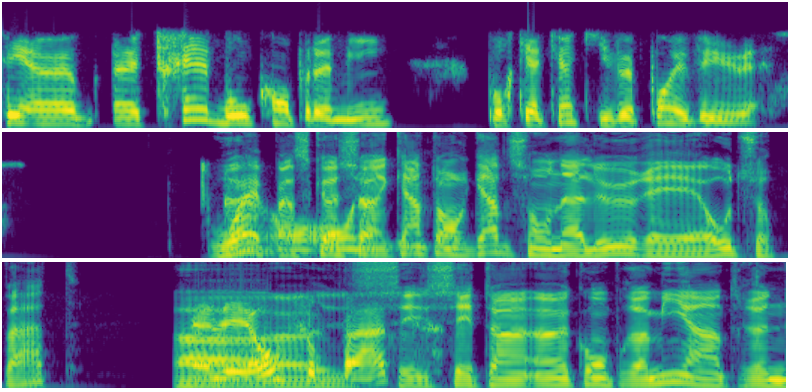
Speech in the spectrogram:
c'est un, un très beau compromis pour quelqu'un qui veut pas un VUS. Oui, Hein, parce que on ça- a- quand on regarde son allure, est haute sur patte. Elle est Euh, haute sur patte. C'est, un, un compromis entre une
